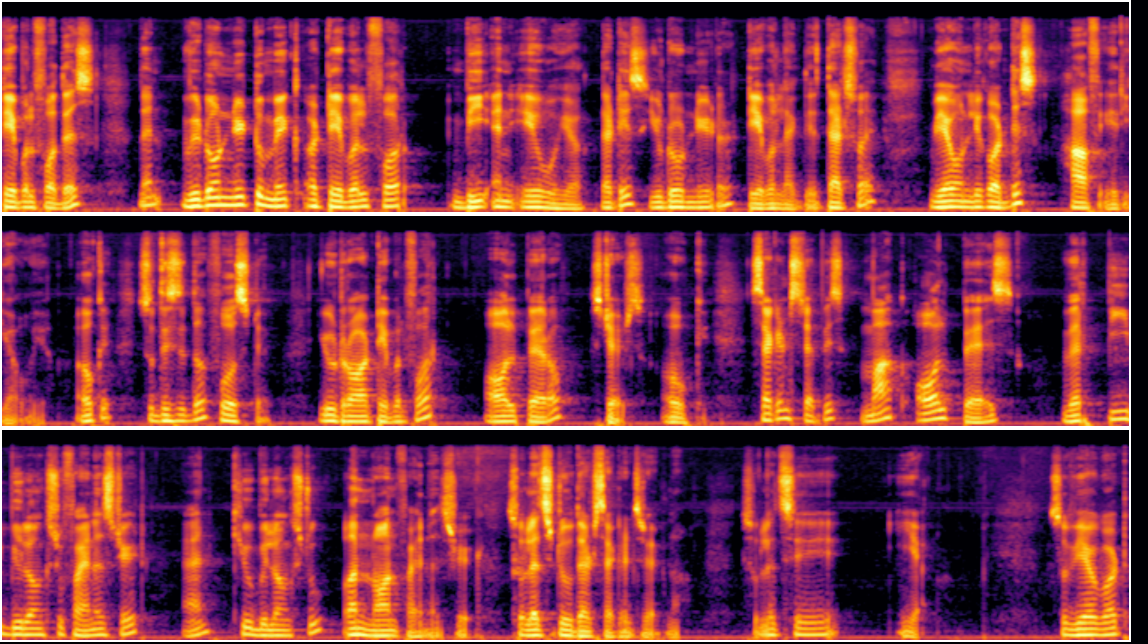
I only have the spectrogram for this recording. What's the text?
table for this, then we don't need to make a table for B and A over here. That is, you don't need a table like this. That's why we have only got this half area over here. Okay. So this is the first step. You draw a table for all pair of states. Okay. Second step is mark all pairs where P belongs to final state and Q belongs to a non-final state. So let's do that second step now. So let's say, yeah. So we have got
